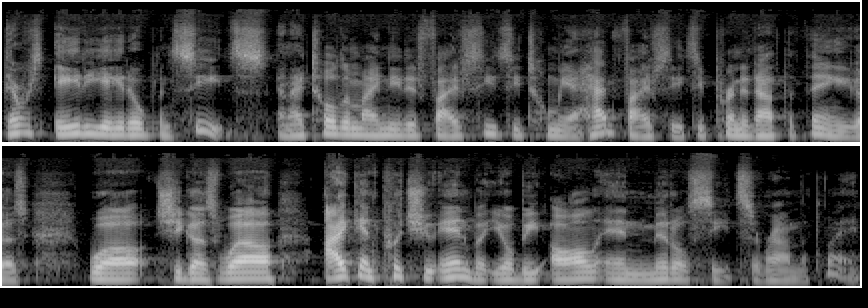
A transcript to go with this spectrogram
there was 88 open seats. And I told him I needed five seats. He told me I had five seats. He printed out the thing. He goes, well, she goes, well, I can put you in, but you'll be all in middle seats around the plane.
